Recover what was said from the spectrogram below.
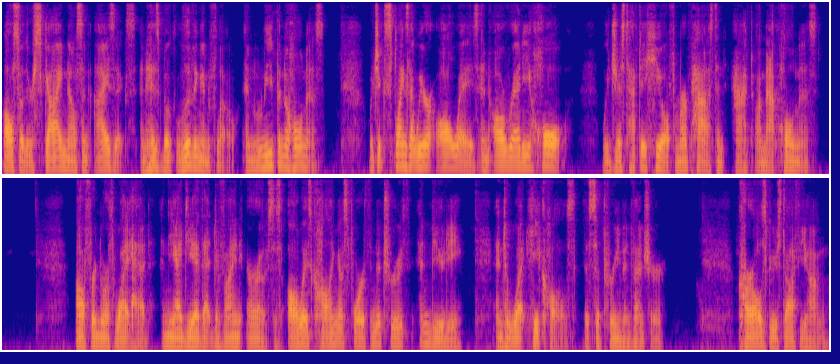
Also, there's Sky Nelson Isaacs and his book Living in Flow and Leap into Wholeness, which explains that we are always and already whole. We just have to heal from our past and act on that wholeness. Alfred North Whitehead and the idea that divine Eros is always calling us forth into truth and beauty and to what he calls the supreme adventure. Carl's Gustav Jung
